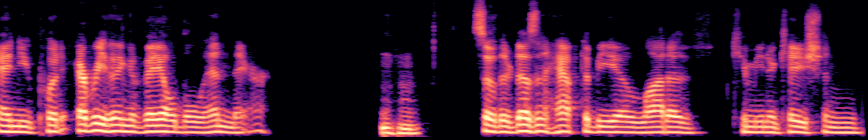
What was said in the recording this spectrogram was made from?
and you put everything available in there. Mm-hmm. So there doesn't have to be a lot of communication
